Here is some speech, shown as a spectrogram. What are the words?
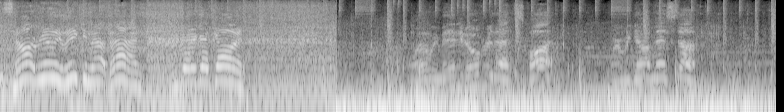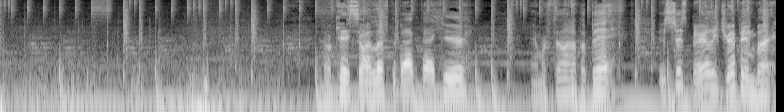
It's not really leaking that bad. We better get going. Well, we made it over that spot where we got messed up. Okay, so I left the backpack here and we're filling up a bit. It's just barely dripping, but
